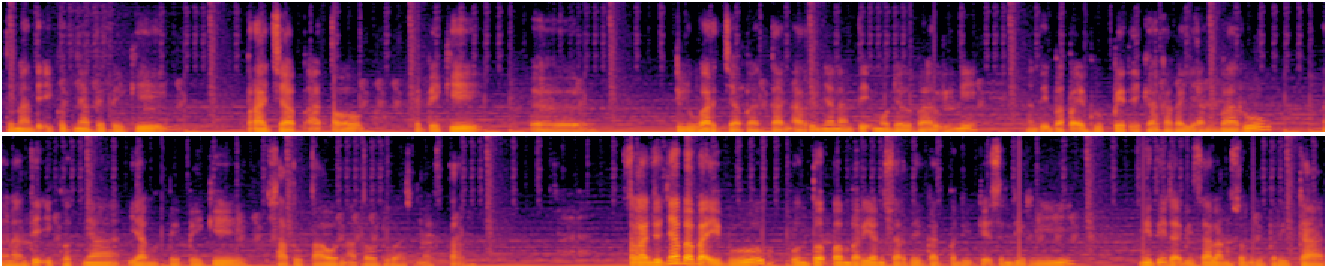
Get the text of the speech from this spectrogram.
itu nanti ikutnya PPG Prajab atau PPG eh, di luar jabatan. Artinya nanti model baru ini nanti Bapak Ibu P3KK yang baru nah nanti ikutnya yang PPG satu tahun atau dua semester. Selanjutnya Bapak Ibu untuk pemberian sertifikat pendidik sendiri ini tidak bisa langsung diberikan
